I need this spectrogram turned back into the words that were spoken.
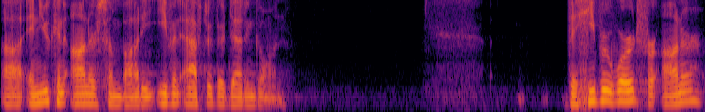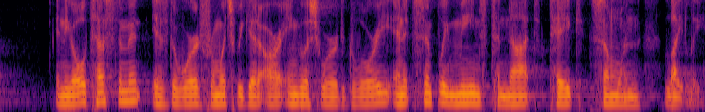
Uh, and you can honor somebody even after they're dead and gone. The Hebrew word for honor in the Old Testament is the word from which we get our English word glory, and it simply means to not take someone lightly.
